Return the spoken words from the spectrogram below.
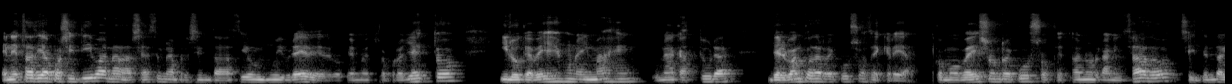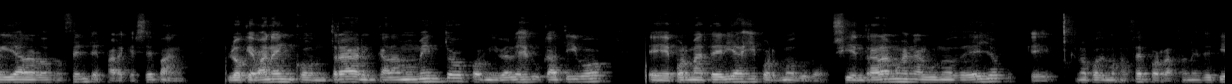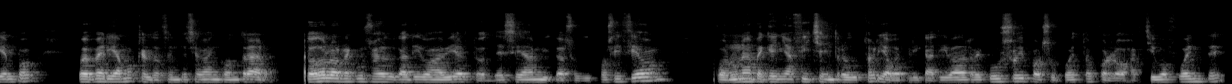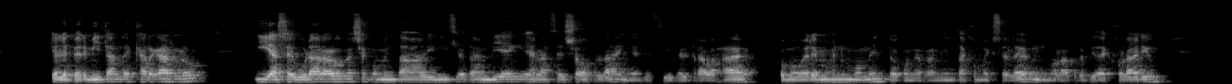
En esta diapositiva, nada, se hace una presentación muy breve de lo que es nuestro proyecto y lo que veis es una imagen, una captura del banco de recursos de CREA. Como veis son recursos que están organizados, se intenta guiar a los docentes para que sepan lo que van a encontrar en cada momento por niveles educativos eh, por materias y por módulos. Si entráramos en alguno de ellos, que no podemos hacer por razones de tiempo, pues veríamos que el docente se va a encontrar todos los recursos educativos abiertos de ese ámbito a su disposición, con una pequeña ficha introductoria o explicativa del recurso y por supuesto con los archivos fuentes que le permitan descargarlo y asegurar algo que se comentaba al inicio también y es el acceso offline, es decir, el trabajar, como veremos en un momento, con herramientas como Excel Learning o la propia Escolarium,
